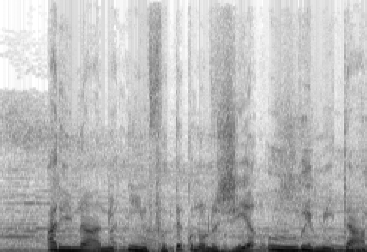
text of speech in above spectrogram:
Arinani Infotecnologia Limitada.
